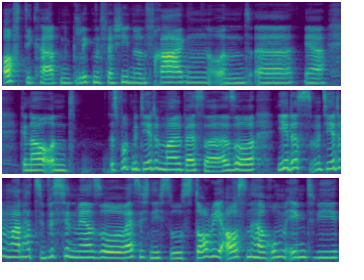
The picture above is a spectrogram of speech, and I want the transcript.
oft die Karten gelegt mit verschiedenen Fragen und äh, ja, genau, und es wurde mit jedem Mal besser. Also jedes, mit jedem Mal hat sie ein bisschen mehr so, weiß ich nicht, so Story außen herum irgendwie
